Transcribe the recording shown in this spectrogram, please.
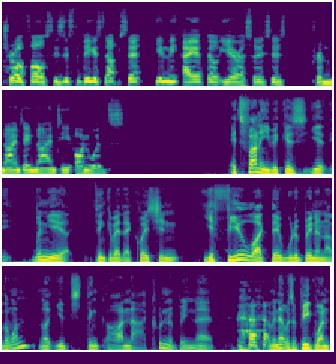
true or false, is this the biggest upset in the AFL era? So this is from 1990 onwards. It's funny because you, when you think about that question, you feel like there would have been another one. Like you'd think, oh, nah, couldn't have been that. I mean, that was a big one.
